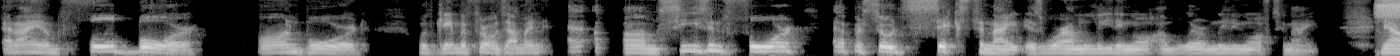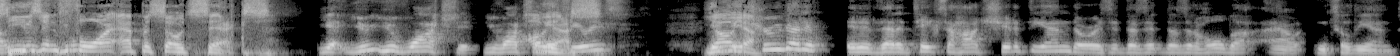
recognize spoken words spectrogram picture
And I am full bore on board with Game of Thrones. I'm in um, season four, episode six tonight is where I'm leading off. Where I'm leading off tonight. Now, Season you- four, episode six. Yeah, you you've watched it. You watched the Oh, whole yes. series. Is it yeah. true that it, it that it takes a hot shit at the end, or is it does it does it hold out until the end?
